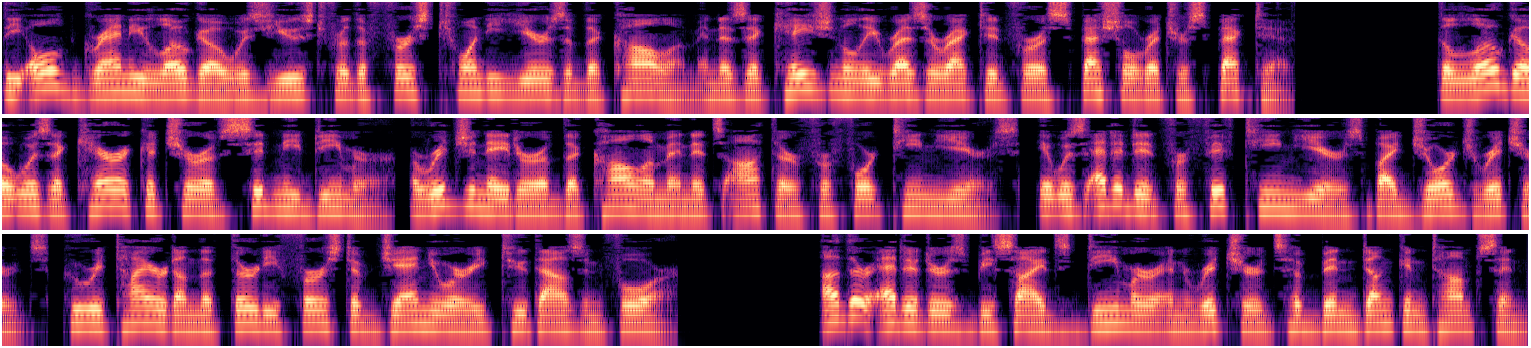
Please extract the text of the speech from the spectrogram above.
The old Granny logo was used for the first 20 years of the column and is occasionally resurrected for a special retrospective. The logo was a caricature of Sidney Deamer, originator of the column and its author for 14 years. It was edited for 15 years by George Richards, who retired on 31 January 2004. Other editors besides Deamer and Richards have been Duncan Thompson,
